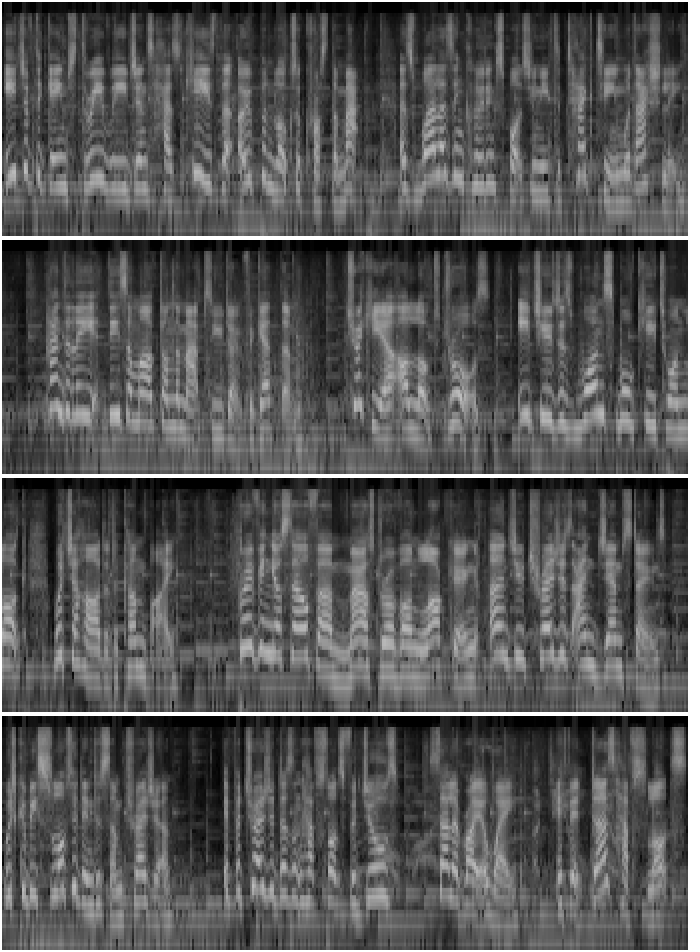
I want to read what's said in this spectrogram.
Each of the game's three regions has keys that open locks across the map, as well as including spots you need to tag team with Ashley. Handily, these are marked on the map so you don't forget them. Trickier are locked drawers. Each uses one small key to unlock, which are harder to come by. Proving yourself a master of unlocking earns you treasures and gemstones, which can be slotted into some treasure. If a treasure doesn't have slots for jewels, sell it right away. If it does have slots,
